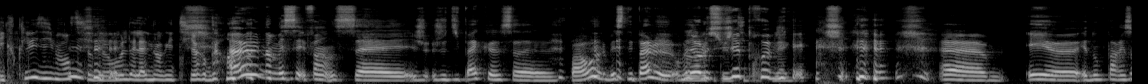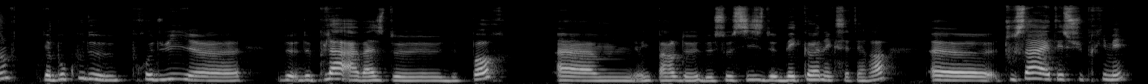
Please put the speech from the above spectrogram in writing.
exclusivement sur le rôle de la nourriture. Dans... Ah oui, non, mais c'est, enfin, c'est, je, je dis pas que ça, pas rôle, mais ce n'est pas le, on va dire le sujet premier. euh, et, euh, et donc, par exemple, il y a beaucoup de produits, euh, de, de plats à base de, de porc. Euh, il parle de, de saucisses, de bacon, etc. Euh, tout ça a été supprimé,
